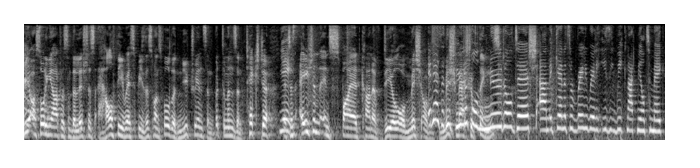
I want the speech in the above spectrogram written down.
we are sorting out with some delicious, healthy recipes. This one's filled with nutrients and vitamins and texture. Yes. It's an Asian-inspired kind of deal or mish or It is. It's a beautiful of noodle dish. Um, again, it's a really, really easy weeknight meal to make.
